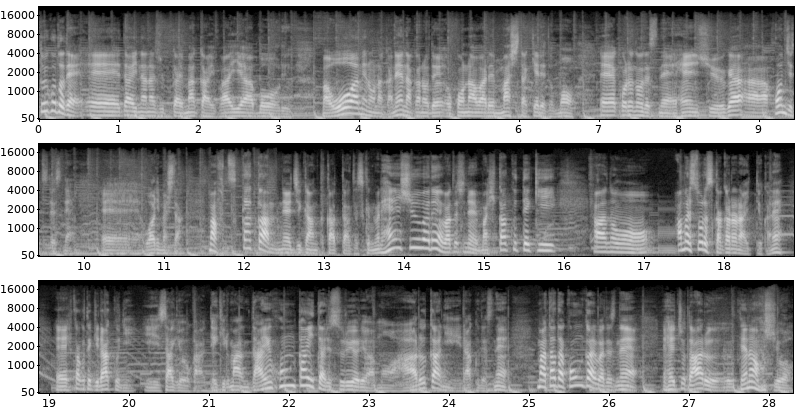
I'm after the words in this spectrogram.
ということで、えー、第70回魔界ファイヤーボール、まあ、大雨の中ね中野で行われましたけれども、えー、これのですね編集が本日ですね、えー、終わりました。まあ、2日間ね時間かかったんですけども、ね、編集はね私ね、まあ、比較的あのーあまりストレスかからないっていうかね、えー、比較的楽に作業ができる。まあ、台本書いたりするよりはもうはるかに楽ですね。まあ、ただ今回はですね、えー、ちょっとある手直しを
